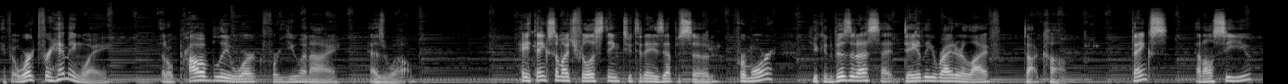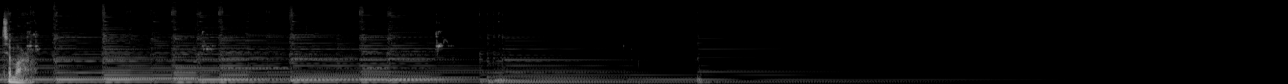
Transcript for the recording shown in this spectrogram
If it worked for Hemingway, it'll probably work for you and I as well. Hey, thanks so much for listening to today's episode. For more, you can visit us at dailywriterlife.com. Thanks, and I'll see you tomorrow.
